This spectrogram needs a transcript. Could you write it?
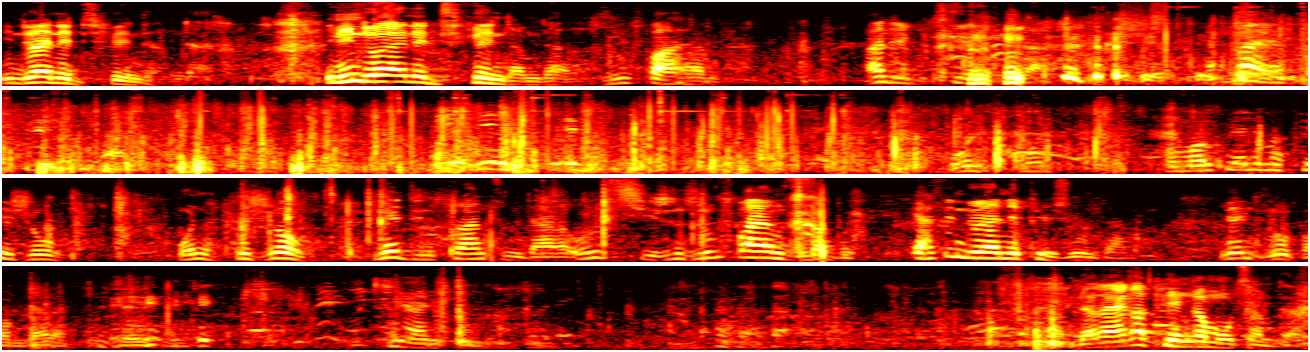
ini ndiwaya nedefender mndara ini ndiwaya nedefender mndara zviri kufaya ndara andikuaa nyama uri kuya nemapezho ona pezho made in france mudhara uri kuti zvinhu zviri kufaya muzimbabwe asi ndoya nepezho mudhara lendirovha mudhara ikiyari mudhara yakapenga mota mudhara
